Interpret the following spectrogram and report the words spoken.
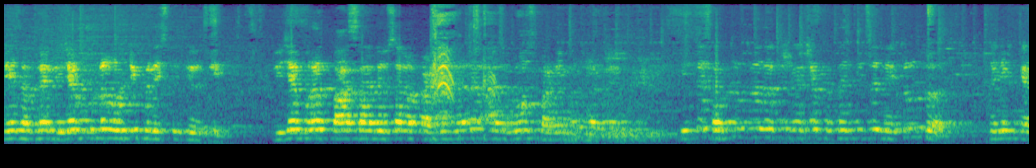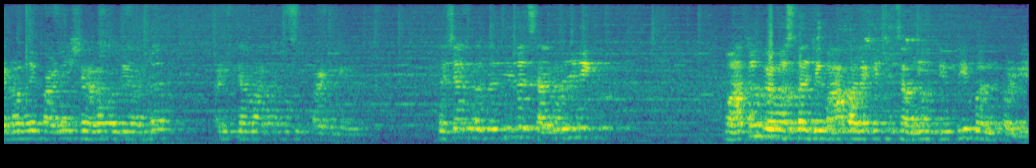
तेच आपल्या विजापूरला उलटी परिस्थिती होती. विजापुरात पाच सहा दिवसाला पाणी झालं आज रोज पाणी भरलं तिथं कर्तृत्व अशा पद्धतीचं नेतृत्व त्यांनी केरळामध्ये पाणी शहरामध्ये आणलं आणि त्या माध्यमातून पाणी गेलं. तशाच पद्धतीनं सार्वजनिक वाहतूक व्यवस्था जी महापालिकेची चालू होती ती बंद पडली.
